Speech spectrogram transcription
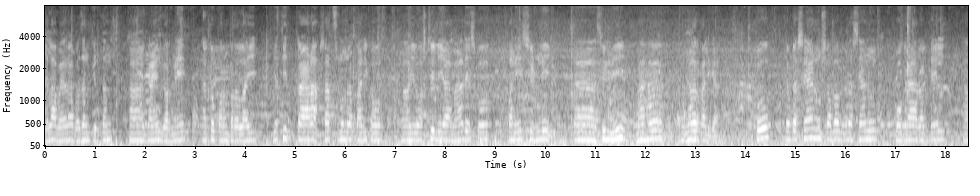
भेला भएर भजन कीर्तन गायन गर्ने त्यो परम्परालाई यति टाढा सात समुद्र पारीको यो अस्ट्रेलिया महादेशको पनि सिडनी सिडनी महानगरपालिकाको एउटा सानो सबब एउटा सानो पोगरा रकडेल अ,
